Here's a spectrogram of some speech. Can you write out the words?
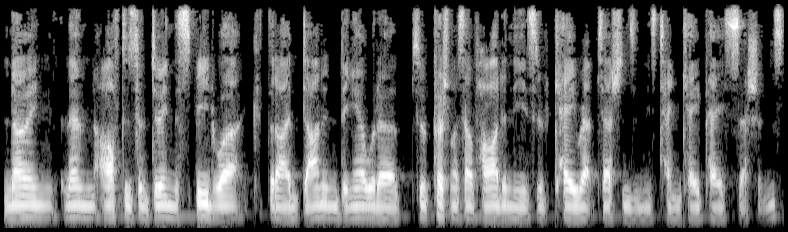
knowing then after sort of doing the speed work that I'd done and being able to sort of push myself hard in these sort of K rep sessions and these 10K pace sessions,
